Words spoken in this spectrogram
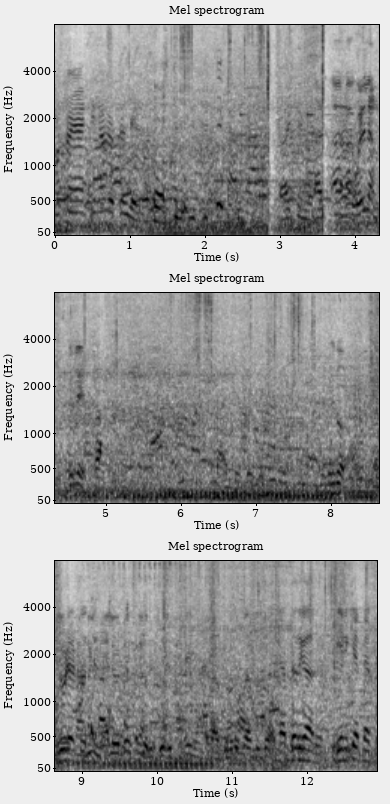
మొత్తం యాక్టింగ్ ఇదిగో చూడట్టు వచ్చింది. పెద్దది కాదు దీనికే పెద్ద.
